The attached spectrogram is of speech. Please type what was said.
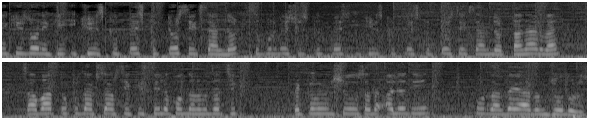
0212 245 44 84 0545 245 44 84 Taner ben. Sabah 9 akşam 8 telefonlarımız açık. Takılır bir şey olursa da alo deyin. Buradan da yardımcı oluruz.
